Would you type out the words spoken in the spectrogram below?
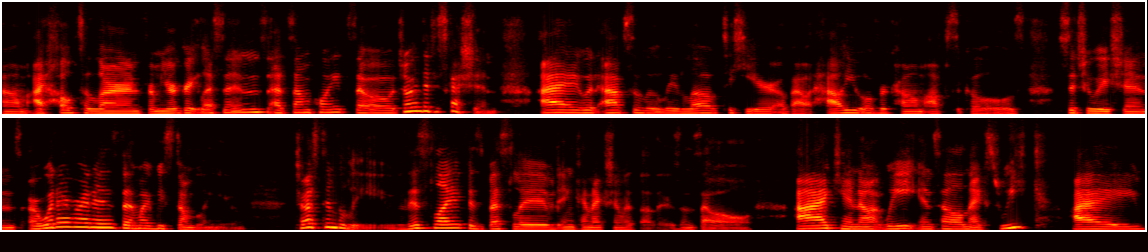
um, I hope to learn from your great lessons at some point. So join the discussion. I would absolutely love to hear about how you overcome obstacles, situations, or whatever it is that might be stumbling you. Trust and believe this life is best lived in connection with others. And so, I cannot wait until next week. I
